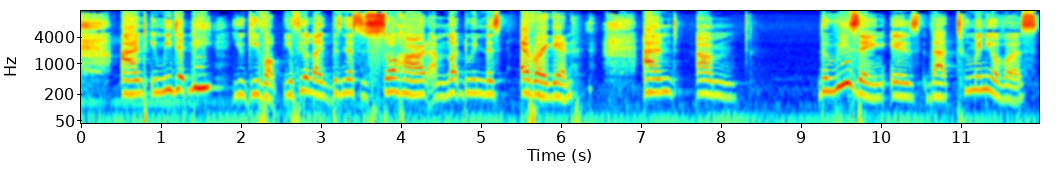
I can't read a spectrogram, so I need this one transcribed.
and immediately you give up. You feel like business is so hard i'm not doing this ever again. And um the reason is that too many of us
